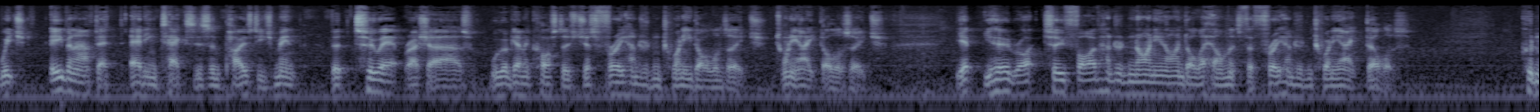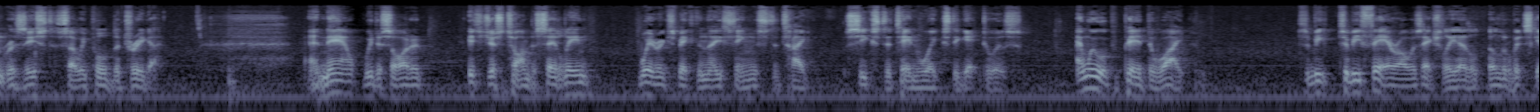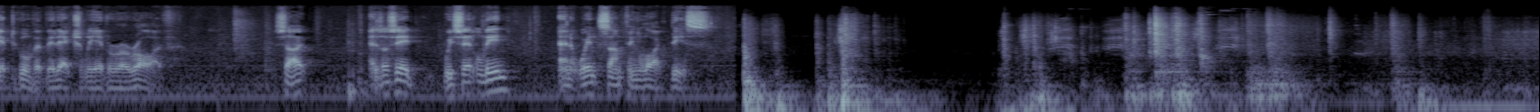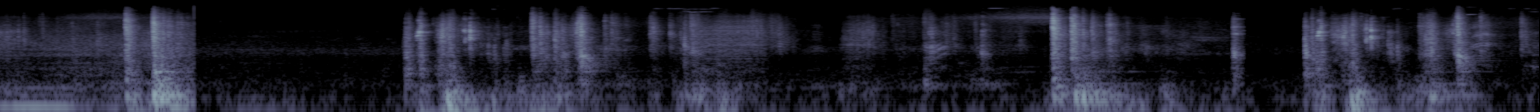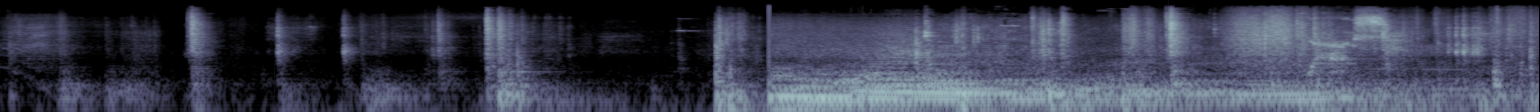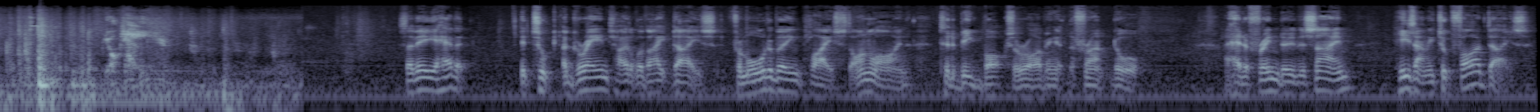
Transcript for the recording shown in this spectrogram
which, even after adding taxes and postage, meant that two Outrush R's were going to cost us just $320 each, $28 each. Yep, you heard right, two $599 helmets for $328. Couldn't resist, so we pulled the trigger. And now we decided it's just time to settle in. We're expecting these things to take six to ten weeks to get to us. And we were prepared to wait. To be, to be fair, I was actually a, a little bit sceptical that they'd actually ever arrive. So, as I said, we settled in and it went something like this. So there you have it. It took a grand total of eight days from order being placed online to the big box arriving at the front door. I had a friend do the same. His only took five days.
